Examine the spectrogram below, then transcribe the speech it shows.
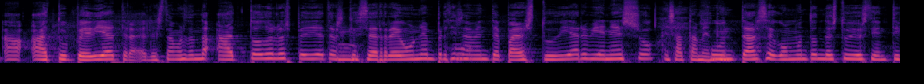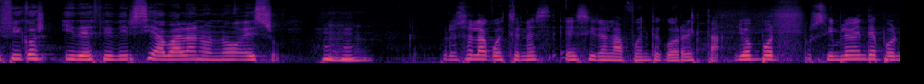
a, a tu pediatra, le estamos dando a todos los pediatras que se reúnen precisamente para estudiar bien eso, Exactamente. juntarse con un montón de estudios científicos y decidir si avalan o no eso. Por eso la cuestión es, es ir a la fuente correcta. Yo, por, por- simplemente, por,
